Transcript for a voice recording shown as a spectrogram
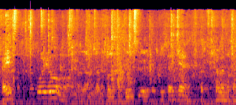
Okay? Na po yung... Ayan, ganito lang ka-simple. 30 seconds. Tapos ka lang mo ito.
